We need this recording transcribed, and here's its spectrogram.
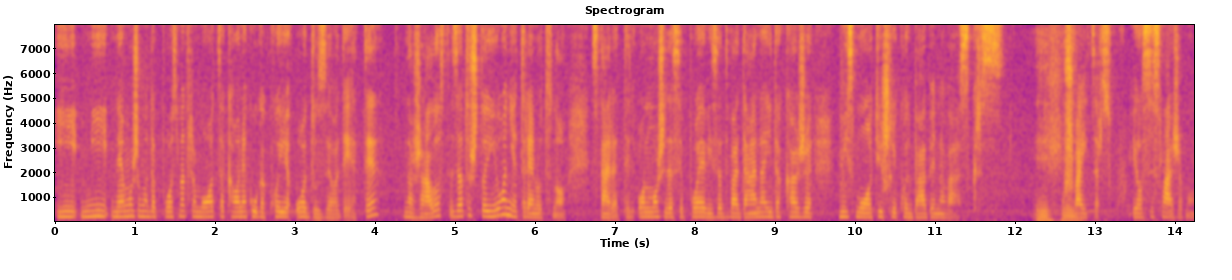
i mi ne možemo da posmatramo oca kao nekoga koji je oduzeo dete, nažalost, zato što i on je trenutno staratelj. On može da se pojavi za dva dana i da kaže mi smo otišli kod babe na Vaskrs u mhm. Švajcarsku. Jel se slažemo?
